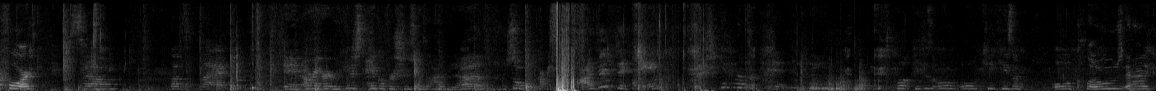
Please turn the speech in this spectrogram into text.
part four. So let's play. And alright, alright, we can just take off our shoes because I love. So guys, I've been thinking I should get another. Look, this is old, old Kiki's like old clothes, and I like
